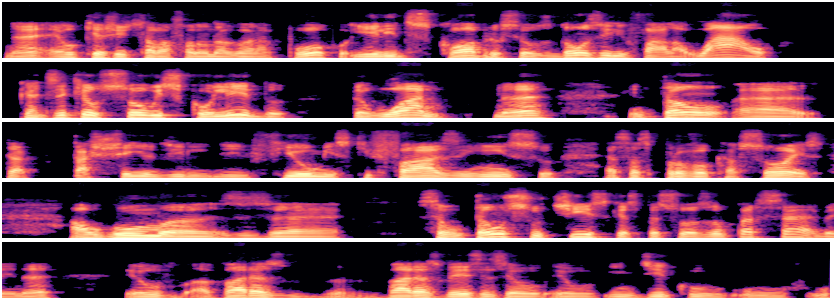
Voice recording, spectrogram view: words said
né? É o que a gente estava falando agora há pouco, e ele descobre os seus dons e ele fala: Uau, quer dizer que eu sou o escolhido, the one, né? Então, uh, tá, tá, cheio de, de, filmes que fazem isso, essas provocações. Algumas uh, são tão sutis que as pessoas não percebem, né? Eu várias várias vezes eu, eu indico o, o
